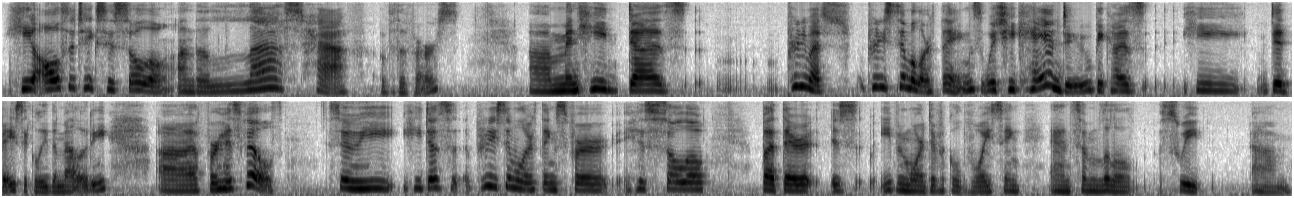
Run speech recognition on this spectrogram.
He also takes his solo on the last half of the verse, um, and he does pretty much pretty similar things, which he can do because he did basically the melody uh, for his fills. So he he does pretty similar things for his solo, but there is even more difficult voicing and some little sweet um,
